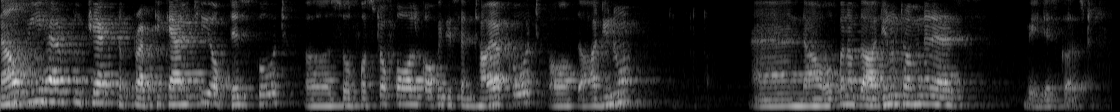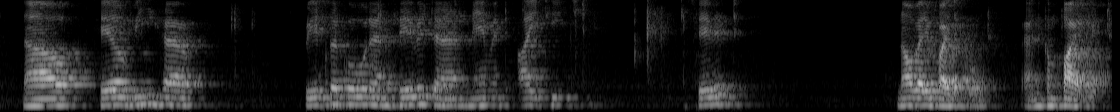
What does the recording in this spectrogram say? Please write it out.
Now we have to check the practicality of this code. Uh, so first of all, copy this entire code of the Arduino and now open up the Arduino terminal as we discussed. Now here we have paste the code and save it and name it ITG. Save it. Now verify the code and compile it.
